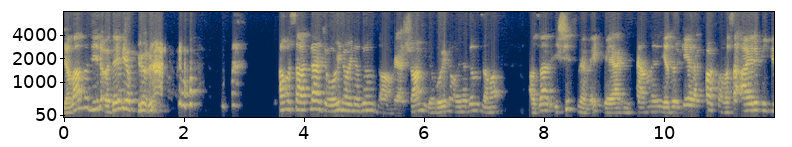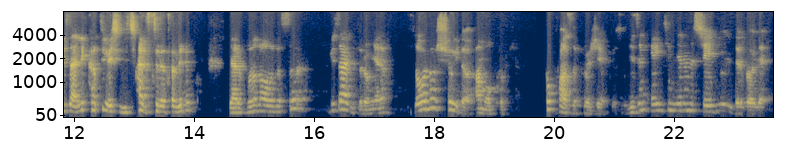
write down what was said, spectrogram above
Yalan da değil, ödev yapıyorum. Ama saatlerce oyun oynadığım zaman veya şu an bile oyun oynadığım zaman azar işitmemek veya insanları yadırgayarak bakmaması ayrı bir güzellik katıyor işin içerisine tabii. Yani bunun olması güzel bir durum. Yani zorluğu şuydu ama okul. Çok fazla proje yapıyorsun. Bizim eğitimlerimiz şey değildir böyle.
